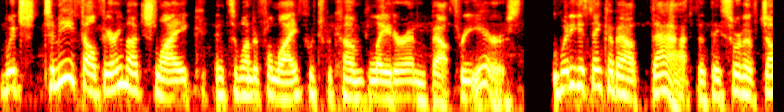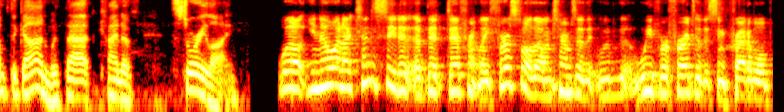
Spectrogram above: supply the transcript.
which to me felt very much like It's a Wonderful Life, which would come later in about three years. What do you think about that? That they sort of jumped the gun with that kind of storyline? Well, you know what? I tend to see it a bit differently. First of all, though, in terms of the, we've referred to this incredible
